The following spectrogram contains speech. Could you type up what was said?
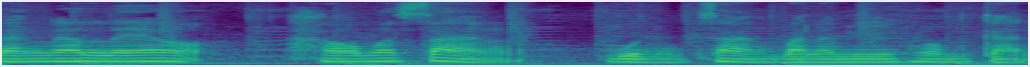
ดังนั้นแล้วเฮามาสร้างบุญสร้างบารมีร่วมกัน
